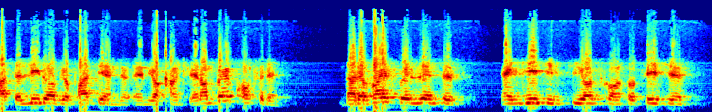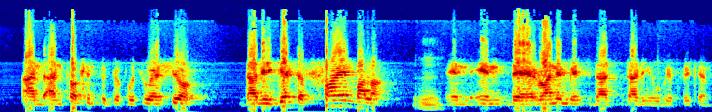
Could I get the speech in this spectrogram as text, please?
as a leader of your party and, and your country. And I'm very confident that the vice president is engaged in serious consultations and, and talking to people to ensure that he gets a fine balance mm. in, in the running mate that, that he will be picking.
